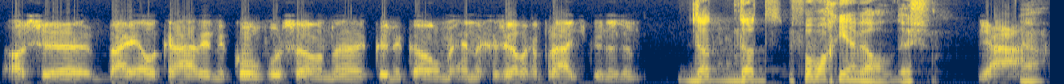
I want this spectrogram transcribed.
als ze bij elkaar in de comfortzone kunnen komen en een gezellige praatje kunnen doen. Dat, dat verwacht jij wel, dus. Ja, Ja.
